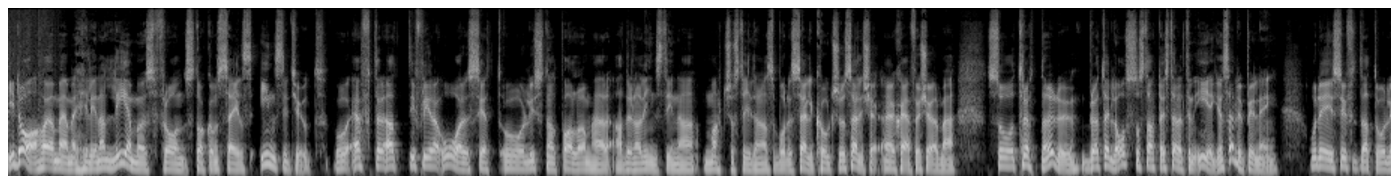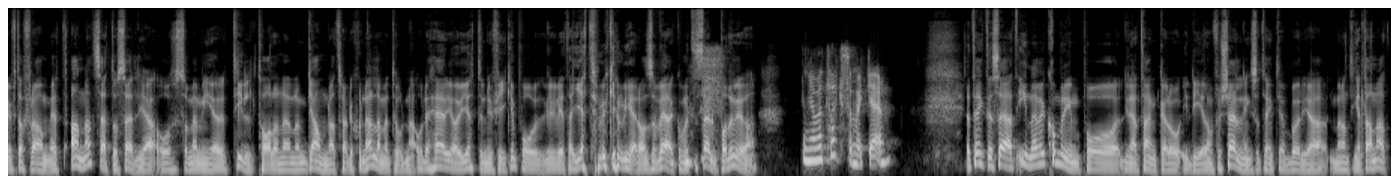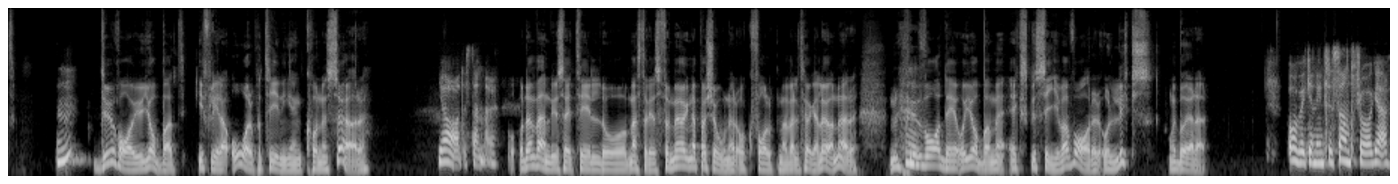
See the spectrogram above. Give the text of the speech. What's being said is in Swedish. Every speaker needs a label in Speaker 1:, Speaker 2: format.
Speaker 1: Idag har jag med mig Helena Lemus från Stockholm Sales Institute. Och efter att i flera år sett och lyssnat på alla de här adrenalinstinna machostilarna som både säljcoacher och säljchefer kör med, så tröttnade du, bröt dig loss och startade istället en egen säljutbildning. Och det är i syftet att då lyfta fram ett annat sätt att sälja och som är mer tilltalande än de gamla traditionella metoderna. Och det här är jag jättenyfiken på och vill veta jättemycket mer om, så välkommen till Säljpodden Lena.
Speaker 2: Ja, men tack så mycket.
Speaker 1: Jag tänkte säga att innan vi kommer in på dina tankar och idéer om försäljning så tänkte jag börja med någonting helt annat. Mm. Du har ju jobbat i flera år på tidningen Konnässör.
Speaker 2: Ja, det stämmer.
Speaker 1: Och den vänder ju sig till då mestadels förmögna personer och folk med väldigt höga löner. Men hur mm. var det att jobba med exklusiva varor och lyx? Om vi börjar där.
Speaker 2: Åh, vilken intressant fråga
